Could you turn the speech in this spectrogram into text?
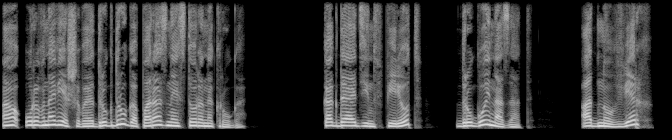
а уравновешивая друг друга по разные стороны круга когда один вперед, другой назад, одно вверх,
